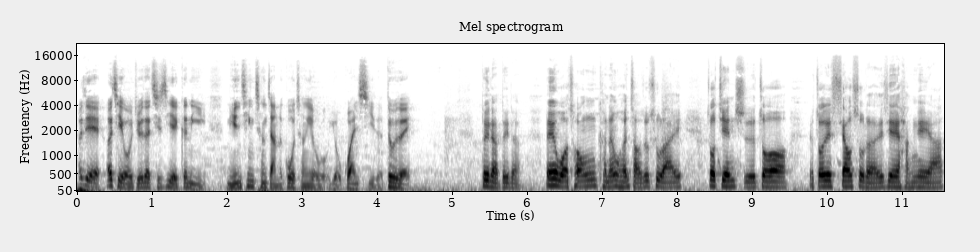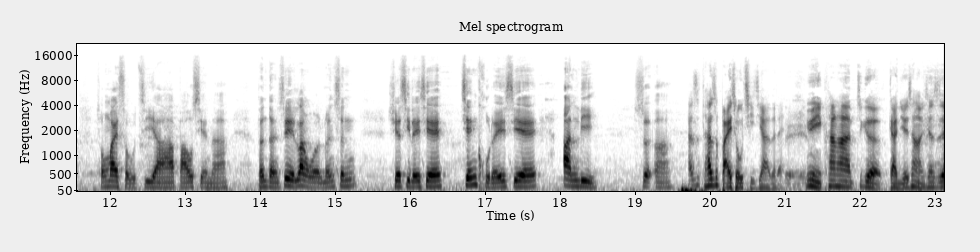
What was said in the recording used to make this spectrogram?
而且而且我觉得其实也跟你年轻成长的过程有有关系的，对不对？对的，对的，因为我从可能我很早就出来做兼职，做做些销售的一些行业啊，从卖手机啊、保险啊等等，所以让我人生学习了一些艰苦的一些案例，是啊，他是他是白手起家的嘞，因为你看他这个感觉上好像是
